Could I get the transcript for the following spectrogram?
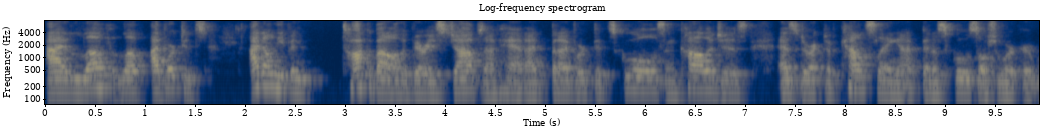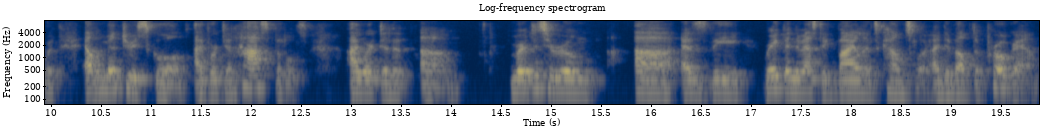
I love, love, I've worked in, I don't even talk about all the various jobs I've had, I, but I've worked at schools and colleges as director of counseling. I've been a school social worker with elementary school. I've worked in hospitals. I worked at an um, emergency room uh, as the rape and domestic violence counselor. I developed a program,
